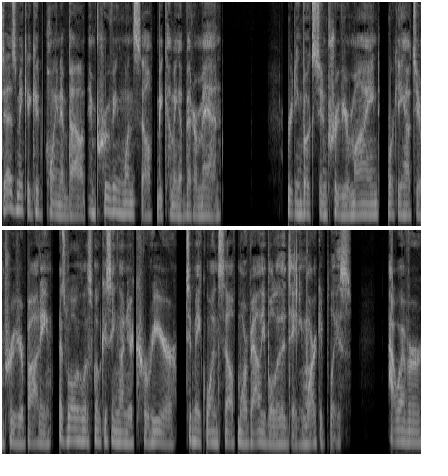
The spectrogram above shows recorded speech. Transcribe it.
does make a good point about improving oneself and becoming a better man. Reading books to improve your mind, working out to improve your body, as well as focusing on your career to make oneself more valuable in the dating marketplace. However,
